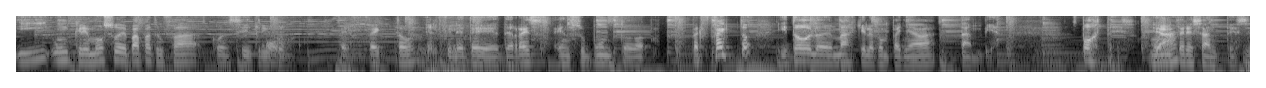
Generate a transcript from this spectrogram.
y un cremoso de papa trufada con cítrico. Perfecto, el filete de res en su punto perfecto y todo lo demás que lo acompañaba también. Postres, muy Ya. interesantes.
